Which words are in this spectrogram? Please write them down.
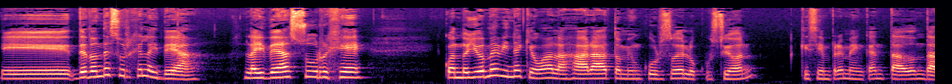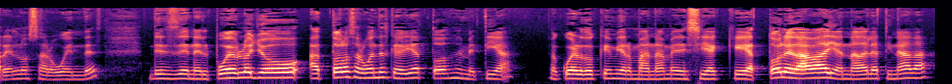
Eh, ¿De dónde surge la idea? La idea surge cuando yo me vine aquí a Guadalajara, tomé un curso de locución, que siempre me ha encantado andar en los argüendes. Desde en el pueblo yo a todos los argüendes que había, todos me metía. Me acuerdo que mi hermana me decía que a todo le daba y a nada le atinaba,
